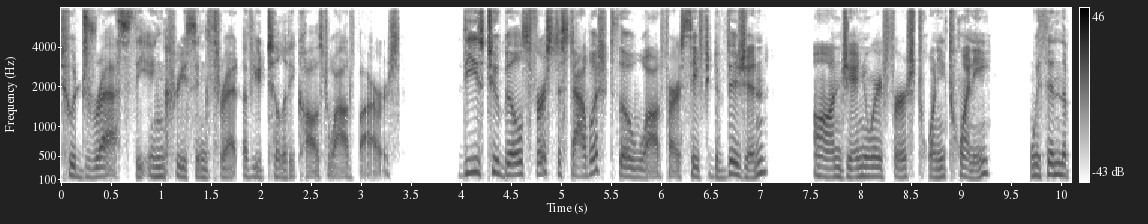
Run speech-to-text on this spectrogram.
to address the increasing threat of utility caused wildfires. These two bills first established the Wildfire Safety Division, on January 1st, 2020, within the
